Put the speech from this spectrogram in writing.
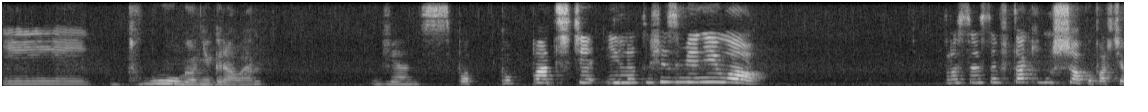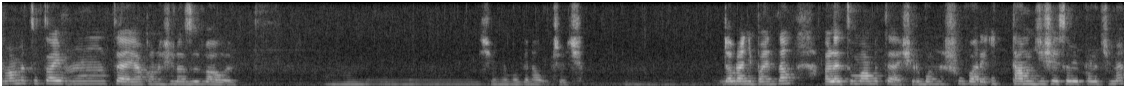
i długo nie grałem. Więc po, popatrzcie, ile tu się zmieniło! Po prostu jestem w takim szoku. Patrzcie, mamy tutaj mm, te, jak one się nazywały. Mm, się nie mogę nauczyć. Mm, Dobra, nie pamiętam, ale tu mamy te śrubane szuwary i tam dzisiaj sobie polecimy.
